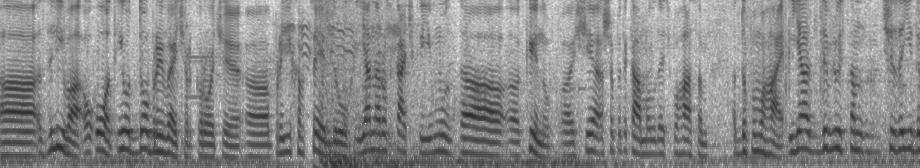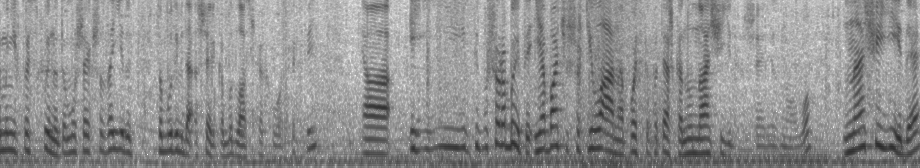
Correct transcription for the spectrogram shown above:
Е, зліва, от, і от добрий вечір. Коротше, е, приїхав цей друг. Я на розкачки йому е, е, кинув. Е, ще ШПТК молодець фугасом допомагає. І я дивлюсь там, чи заїде мені хтось спину, тому що якщо заїдуть, то буде біда. Шелька, будь ласка, хвостик свій. А, і, і, типу, що робити? І я бачу, що Кілана, польська ПТшка, ну наче їде. Шері знову. Наче їде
